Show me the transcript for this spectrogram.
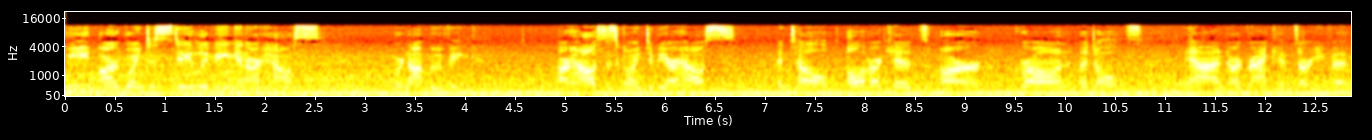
We are going to stay living in our house. We're not moving. Our house is going to be our house until all of our kids are grown adults and our grandkids are even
